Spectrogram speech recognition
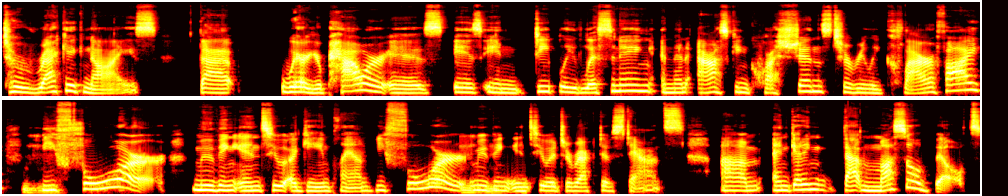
to recognize that where your power is is in deeply listening and then asking questions to really clarify mm-hmm. before moving into a game plan before mm-hmm. moving into a directive stance um, and getting that muscle built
